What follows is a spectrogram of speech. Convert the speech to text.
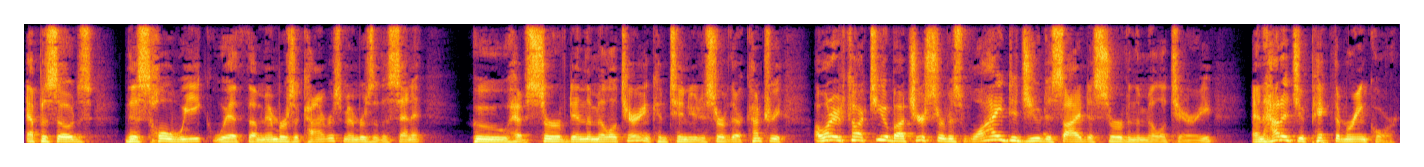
episodes this whole week with uh, members of Congress, members of the Senate who have served in the military and continue to serve their country. I wanted to talk to you about your service. Why did you decide to serve in the military, and how did you pick the Marine Corps?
